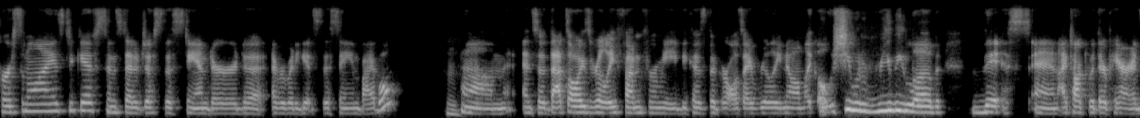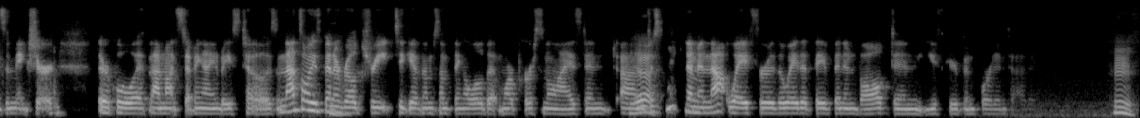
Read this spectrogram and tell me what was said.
personalized gifts instead of just the standard. Uh, everybody gets the same Bible. Hmm. Um, and so that's always really fun for me because the girls I really know, I'm like, oh, she would really love this. And I talked with their parents and make sure they're cool with I'm not stepping on anybody's toes. And that's always been a hmm. real treat to give them something a little bit more personalized and um, yeah. just meet them in that way for the way that they've been involved in youth group and poured into others. Hmm.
